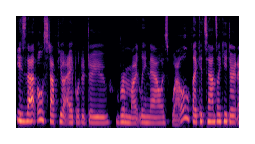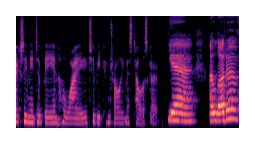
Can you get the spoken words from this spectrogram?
Is that all stuff you're able to do remotely now as well? Like it sounds like you don't actually need to be in Hawaii to be controlling this telescope. Yeah, a lot of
